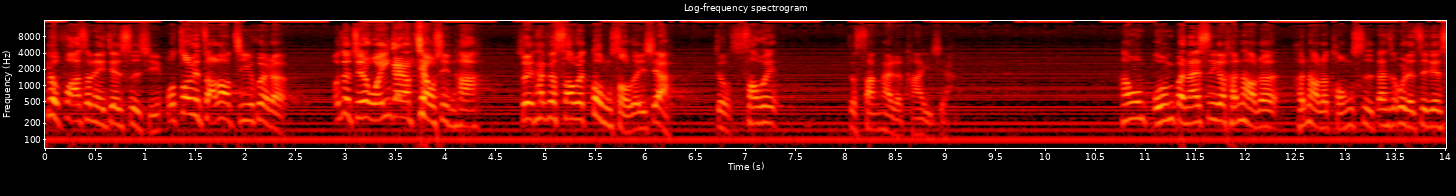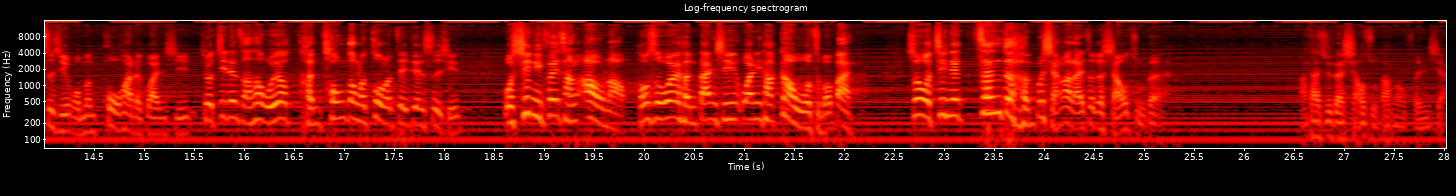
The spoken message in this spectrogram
又发生了一件事情，我终于找到机会了，我就觉得我应该要教训他，所以他就稍微动手了一下，就稍微就伤害了他一下。他我我们本来是一个很好的很好的同事，但是为了这件事情，我们破坏了关系。就今天早上我又很冲动的做了这件事情，我心里非常懊恼，同时我也很担心，万一他告我怎么办？所以我今天真的很不想要来这个小组的。啊，他就在小组当中分享。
